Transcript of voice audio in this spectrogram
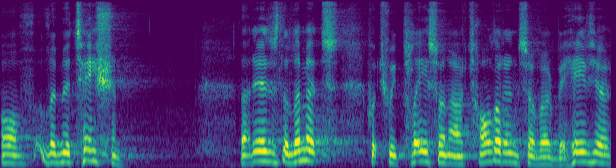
of limitation. That is, the limits which we place on our tolerance of our behavior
